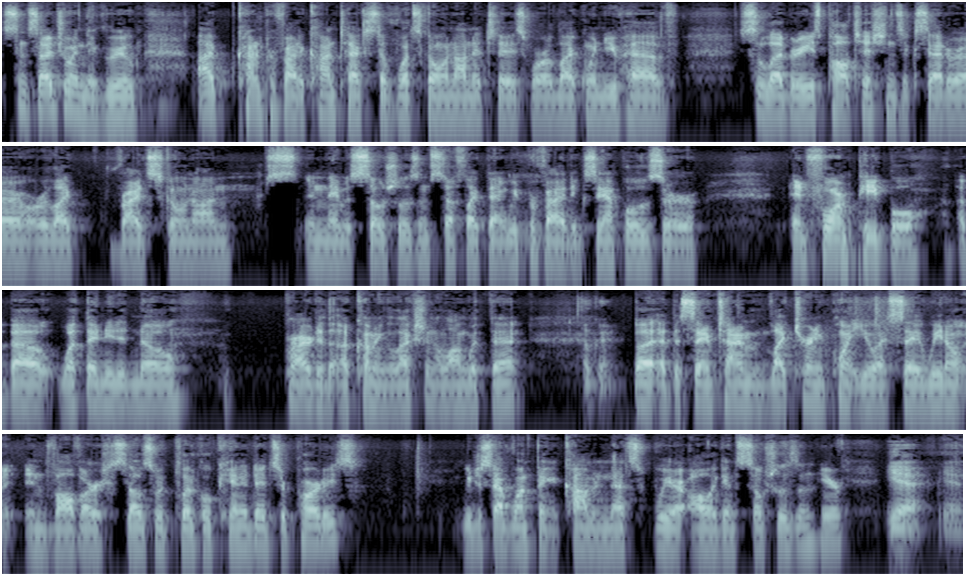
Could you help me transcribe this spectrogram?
since I joined the group, I kind of provide a context of what's going on in today's world like when you have celebrities, politicians, etc., or like riots going on in the name of socialism, stuff like that. We provide examples or inform people about what they need to know prior to the upcoming election along with that. Okay. But at the same time, like Turning Point USA, we don't involve ourselves with political candidates or parties. We just have one thing in common, and that's we are all against socialism here. Yeah. Yeah.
